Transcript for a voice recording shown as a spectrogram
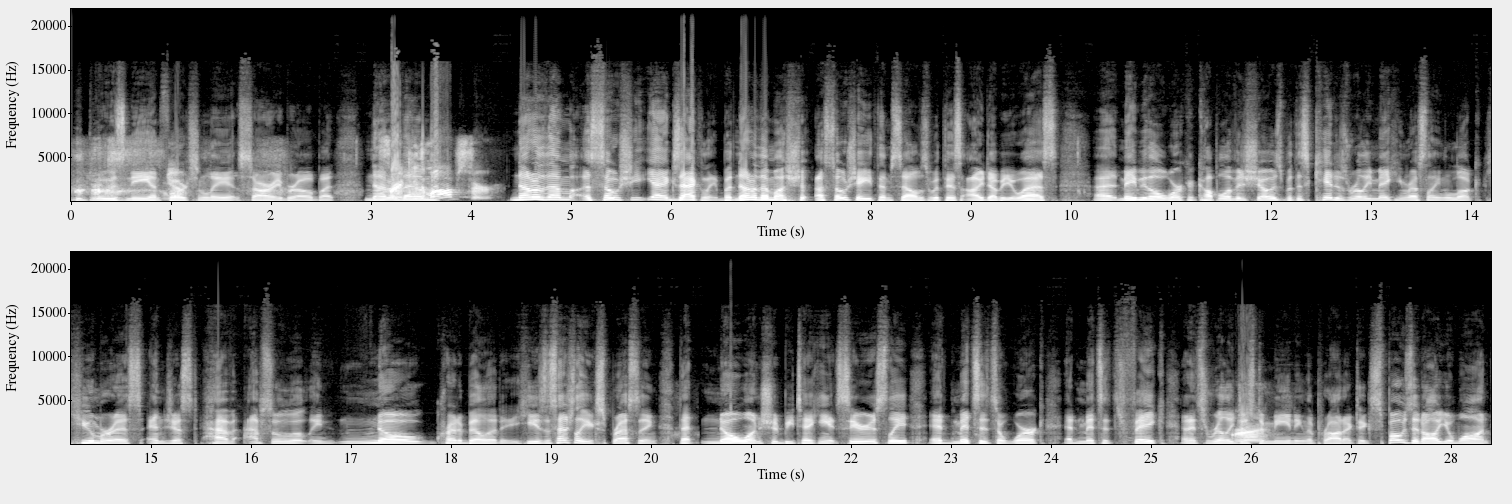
who blew his knee. Unfortunately, sorry, bro, but none Frankie of the them. mobster. None of them associate. Yeah, exactly. But none of them as- associate themselves with this IWS. Uh, maybe they'll work a couple of his shows, but this kid is really making wrestling look humorous and just have absolutely no credibility. He is essentially expressing that no one should be taking it seriously, admits it's a work, admits it's fake, and it's really just demeaning the product. Expose it all you want.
